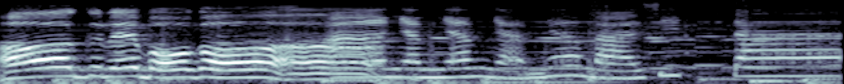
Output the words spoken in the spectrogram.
아, 그래, 먹어. 아, 냠냠냠냠, 맛있다.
